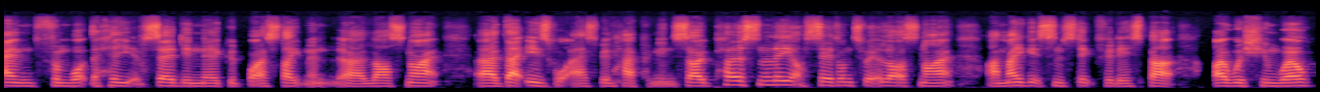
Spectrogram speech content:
And from what the heat have said in their goodbye statement uh, last night uh, that is what has been happening. So personally i said on twitter last night i may get some stick for this but i wish him well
